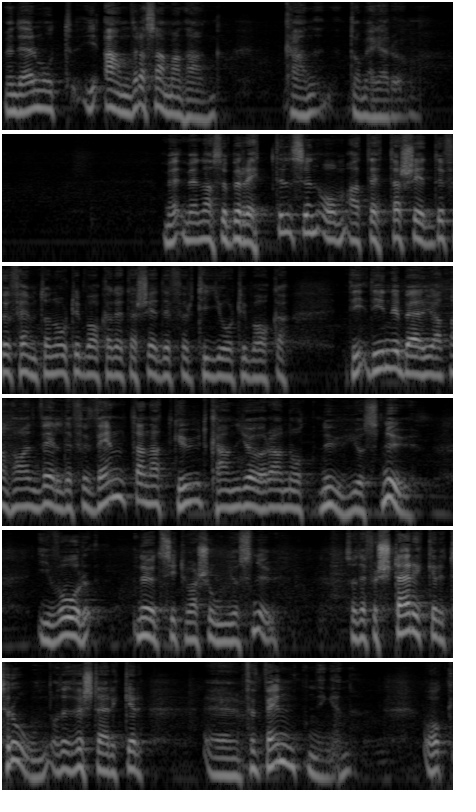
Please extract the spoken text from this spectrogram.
Men däremot i andra sammanhang kan de äga rum. Men, men alltså berättelsen om att detta skedde för 15 år tillbaka, detta skedde för 10 år tillbaka. Det, det innebär ju att man har en väldig förväntan att Gud kan göra något nu, just nu. I vår nödsituation just nu. Så det förstärker tron och det förstärker eh, förväntningen. Och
